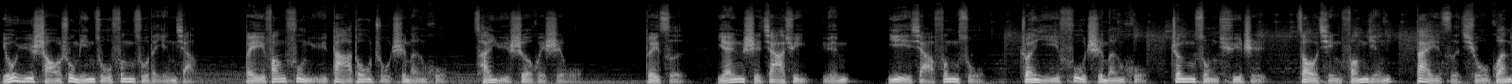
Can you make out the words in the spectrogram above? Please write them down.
由于少数民族风俗的影响。北方妇女大都主持门户，参与社会事务。对此，严氏家训云：“腋下风俗，专以妇持门户，征送屈职，造请逢迎，待子求官，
